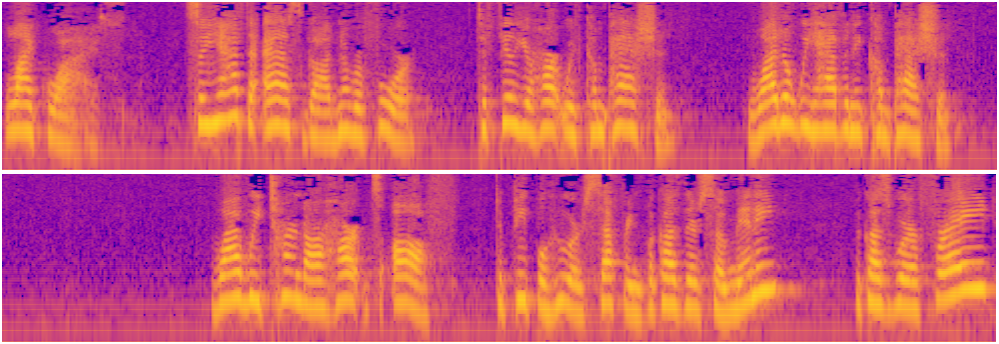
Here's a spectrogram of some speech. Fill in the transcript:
Likewise. So you have to ask God, number four, to fill your heart with compassion. Why don't we have any compassion? Why have we turned our hearts off to people who are suffering? Because there's so many? Because we're afraid?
